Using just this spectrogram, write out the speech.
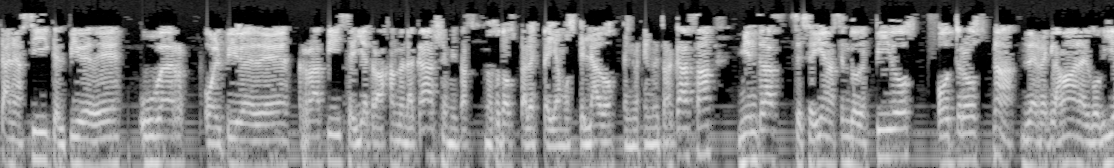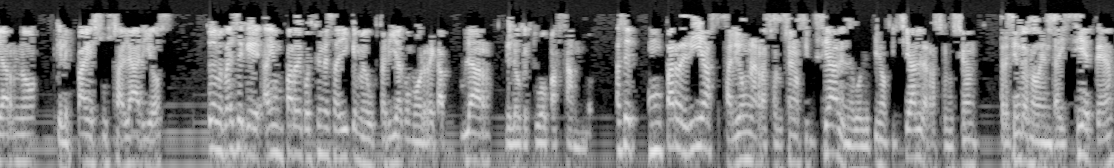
tan así, que el pibe de Uber o el pibe de Rappi seguía trabajando en la calle, mientras nosotros tal vez pedíamos helado en, en nuestra casa, mientras se seguían haciendo despidos, otros, nada, le reclamaban al gobierno que les pague sus salarios. Entonces me parece que hay un par de cuestiones ahí que me gustaría como recapitular de lo que estuvo pasando. Hace un par de días salió una resolución oficial en el boletín oficial, la resolución 397,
